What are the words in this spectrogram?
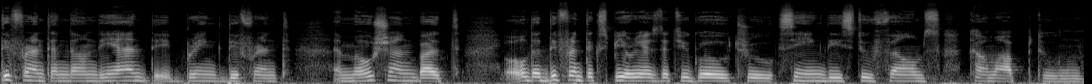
different, and on the end, they bring different emotion, but all the different experience that you go through seeing these two films come up to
